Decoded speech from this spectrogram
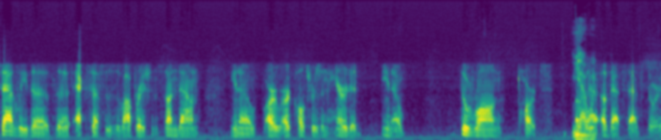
sadly the the excesses of Operation Sundevil, you know, our our culture has inherited, you know, the wrong parts of, yeah, that, we, of that sad story.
